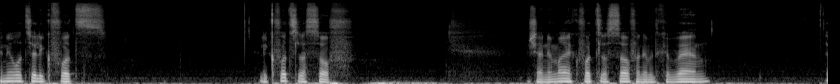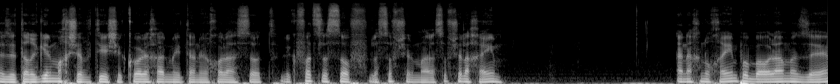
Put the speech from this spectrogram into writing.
אני רוצה לקפוץ, לקפוץ לסוף. כשאני אומר לקפוץ לסוף, אני מתכוון איזה תרגיל מחשבתי שכל אחד מאיתנו יכול לעשות. לקפוץ לסוף. לסוף של מה? לסוף של החיים. אנחנו חיים פה בעולם הזה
